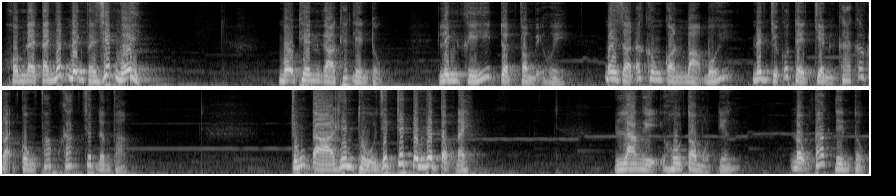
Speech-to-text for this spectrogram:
Hôm nay ta nhất định phải giết ngươi. Mộ thiên gào thét liên tục, Linh khí tuyệt phẩm bị hủy. Bây giờ đã không còn bảo bối, Nên chỉ có thể triển khai các loại công pháp khác chất lâm phàm. Chúng ta liên thủ giết chết tên nhân tộc này. La Nghị hô to một tiếng, Động tác liên tục,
